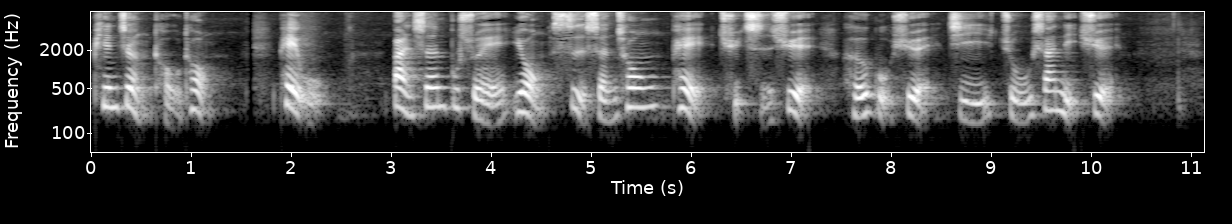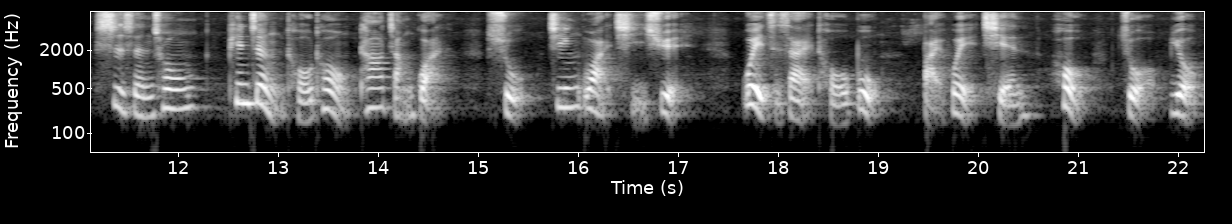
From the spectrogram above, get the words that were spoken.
偏正头痛。配伍。半身不遂，用四神聪配曲池穴、合谷穴及足三里穴。四神聪偏正头痛，他掌管属经外奇穴，位置在头部百会前后左右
